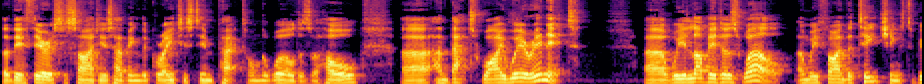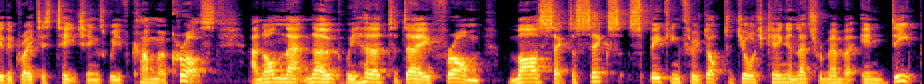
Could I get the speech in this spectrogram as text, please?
that the Aetherius Society is having the greatest impact on the world as a whole. Uh, and that's why we're in it uh, we love it as well. And we find the teachings to be the greatest teachings we've come across. And on that note, we heard today from Mars Sector 6 speaking through Dr. George King. And let's remember, in deep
